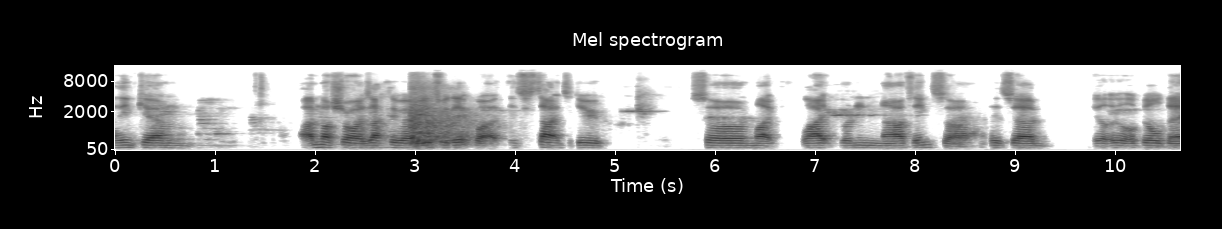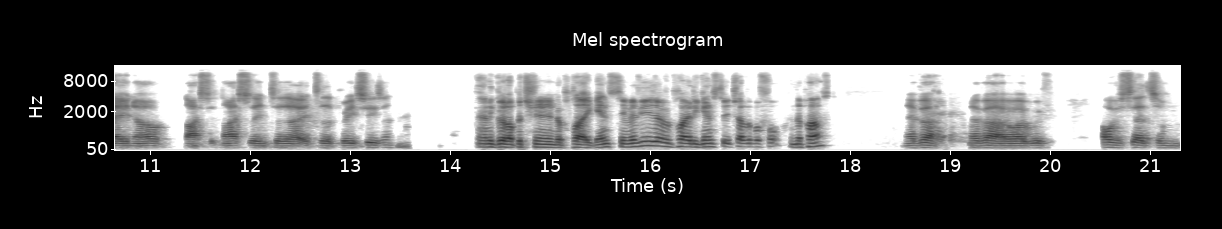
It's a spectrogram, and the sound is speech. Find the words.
I think um, I'm not sure exactly where he is with it, but he's starting to do some like light running now. I think so. It's um, it'll, it'll build there, you know, nice nicely into the into the preseason. And a good opportunity to play against him. Have you ever played against each other before in the past? Never, never. We've obviously had some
